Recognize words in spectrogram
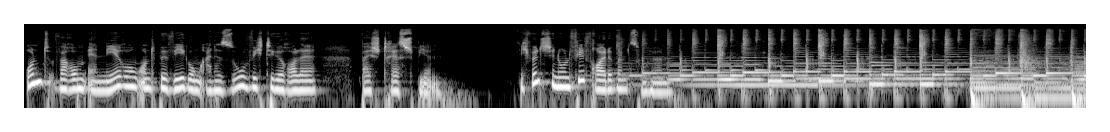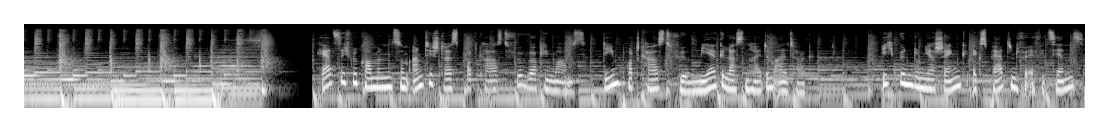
und warum Ernährung und Bewegung eine so wichtige Rolle bei Stress spielen. Ich wünsche dir nun viel Freude beim Zuhören. Herzlich willkommen zum Anti-Stress-Podcast für Working Moms, dem Podcast für mehr Gelassenheit im Alltag. Ich bin Dunja Schenk, Expertin für Effizienz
